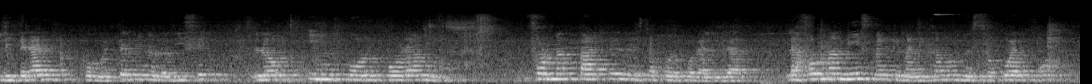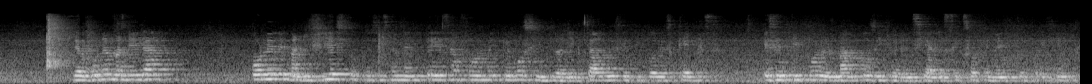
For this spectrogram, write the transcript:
literal, como el término lo dice, lo incorporamos, forma parte de nuestra corporalidad, la forma misma en que manejamos nuestro cuerpo, de alguna manera pone de manifiesto precisamente esa forma en que hemos introyectado ese tipo de esquemas, ese tipo de marcos diferenciales sexogenéricos, por ejemplo.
